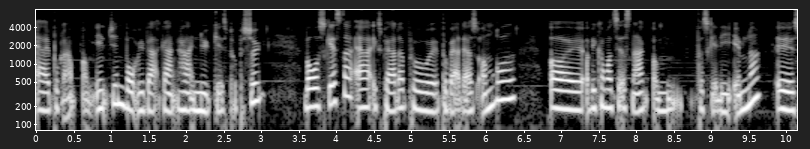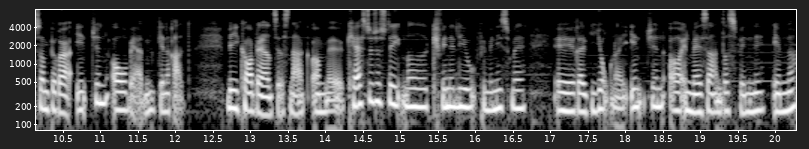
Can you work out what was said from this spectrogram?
er et program om Indien, hvor vi hver gang har en ny gæst på besøg. Vores gæster er eksperter på, øh, på hver deres område, og, øh, og vi kommer til at snakke om forskellige emner, øh, som berører Indien og verden generelt. Vi kommer blandt andet til at snakke om øh, kastesystemet, kvindeliv, feminisme, øh, religioner i Indien og en masse andre spændende emner.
